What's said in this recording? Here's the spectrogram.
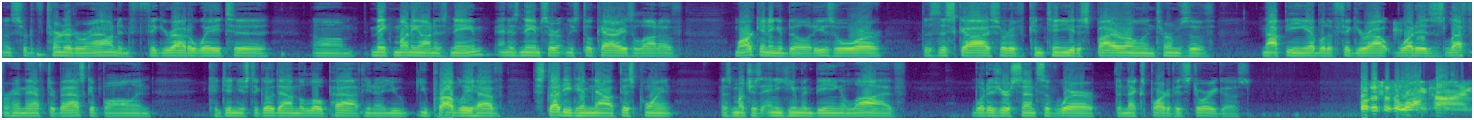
uh, sort of turn it around and figure out a way to um, make money on his name? And his name certainly still carries a lot of marketing abilities, or does this guy sort of continue to spiral in terms of not being able to figure out what is left for him after basketball and continues to go down the low path? You know, you, you probably have studied him now at this point as much as any human being alive. What is your sense of where the next part of his story goes? Well, this is a long time,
